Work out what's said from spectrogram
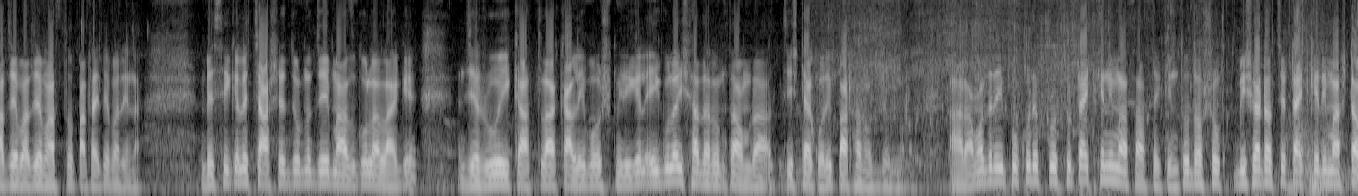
আজে বাজে মাছ তো পাঠাইতে পারি না। বেসিক্যালি চাষের জন্য যে মাছগুলো লাগে, যে রুই, কাতলা কালীবোস মিরিগেল এইগুলাই সাধারণত আমরা চেষ্টা করি পাঠানোর জন্য। আর আমাদের এই পুকুরে প্রচুর টাইটকেনি মাছ আছে, কিন্তু দর্শক, বিষয়টা হচ্ছে টাইটকেনি মাছটা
